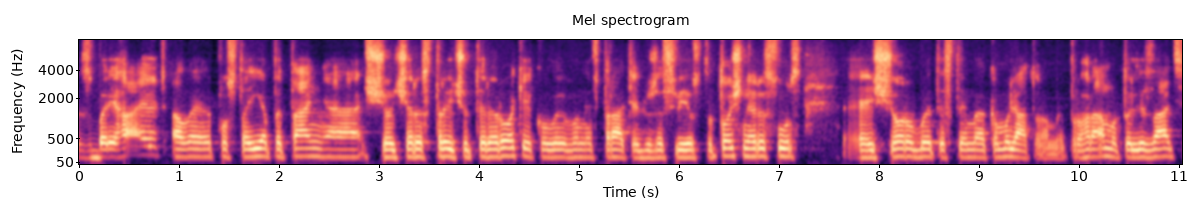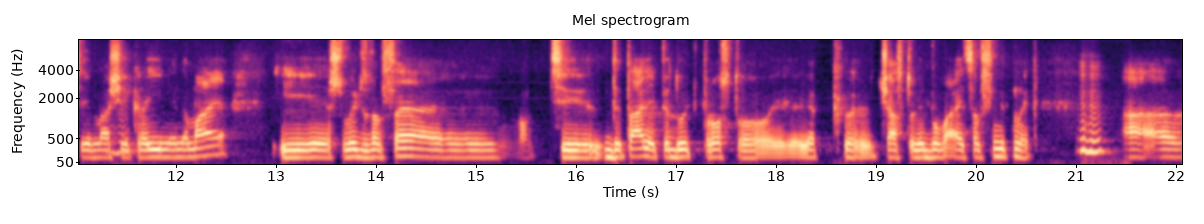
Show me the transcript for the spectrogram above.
зберігають, але постає питання, що через 3-4 роки, коли вони втратять вже свій остаточний ресурс, що робити з тими акумуляторами? Програм утилізації в нашій країні немає. І швидш за все, е, ці деталі підуть просто е, як е, часто відбувається в смітник. Угу. А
